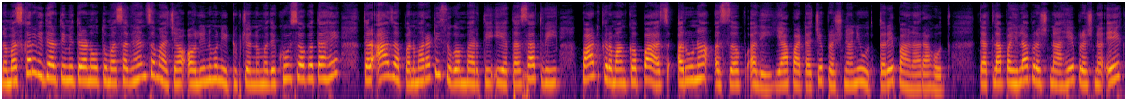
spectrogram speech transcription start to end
नमस्कार विद्यार्थी मित्रांनो तुम्हा सगळ्यांचं माझ्या ऑल इन वन युट्यूब चॅनलमध्ये खूप स्वागत आहे. तर आज आपण मराठी सुगम भारती इयत्ता सातवी पाठ क्रमांक पाच अरुणा असफ अली या पाठाचे प्रश्न आणि उत्तरे पाहणार आहोत. त्यातला पहिला प्रश्न आहे प्रश्न एक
